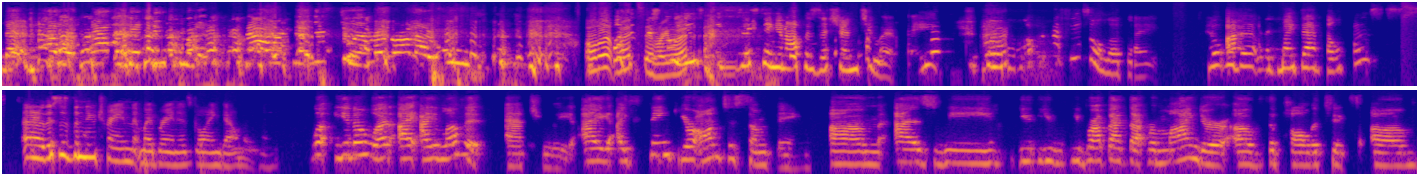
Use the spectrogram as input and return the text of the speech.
Now, now, we're, now we're getting into it. Now we're getting into it. We're all at well, once, everyone. existing in opposition to it, right? what would refusal look like? What would I, that like? Might that help us? I don't know. This is the new train that my brain is going down lately. Well, you know what? I I love it. Actually, I I think you're onto something. Um, as we you you you brought back that reminder of the politics of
